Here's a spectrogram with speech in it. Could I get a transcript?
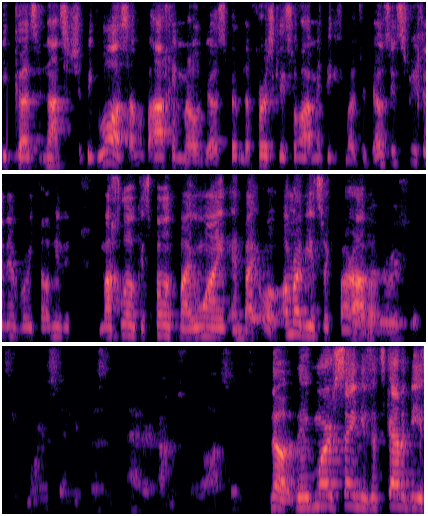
because it's not such a big loss. I'm in the first case, I think it's much of Yosef Sricha. Therefore, he told me that machlok is both by wine and by oil. Amar Yitzchak Barabba. No, the Gemara is saying is it's got to be a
